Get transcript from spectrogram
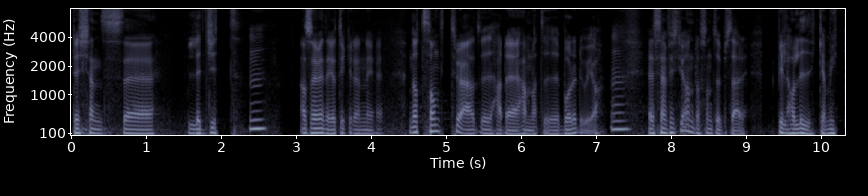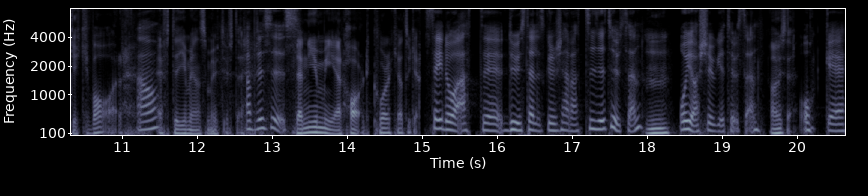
det känns eh, legit. Mm, Alltså jag vet inte, jag tycker den är... Något sånt tror jag att vi hade hamnat i, både du och jag. mm, Eh, Sen finns det ju andra som typ så här vill ha lika mycket kvar ja. efter gemensamma utgifter. ja, precis. Den är ju mer hardcore kan jag tycka. Säg då att eh, du istället skulle tjäna 10 000 Mm. och jag 20 000. Ja, just det. Och eh,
